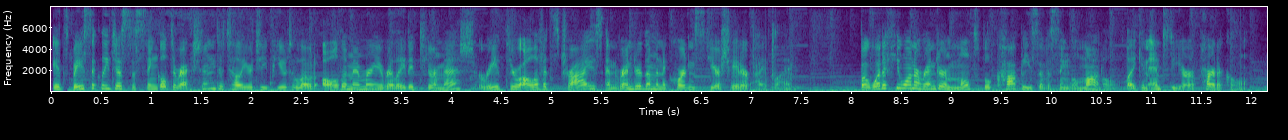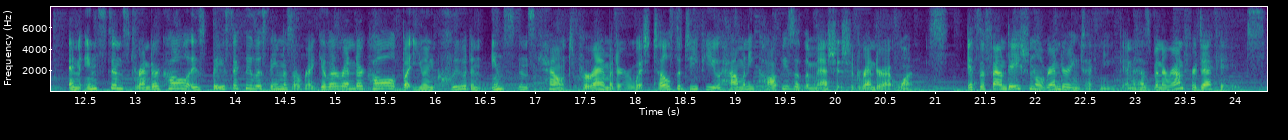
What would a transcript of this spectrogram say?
It's basically just a single direction to tell your GPU to load all the memory related to your mesh, read through all of its tris, and render them in accordance to your shader pipeline. But what if you want to render multiple copies of a single model, like an entity or a particle? An instanced render call is basically the same as a regular render call, but you include an instance count parameter, which tells the GPU how many copies of the mesh it should render at once. It's a foundational rendering technique and has been around for decades.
